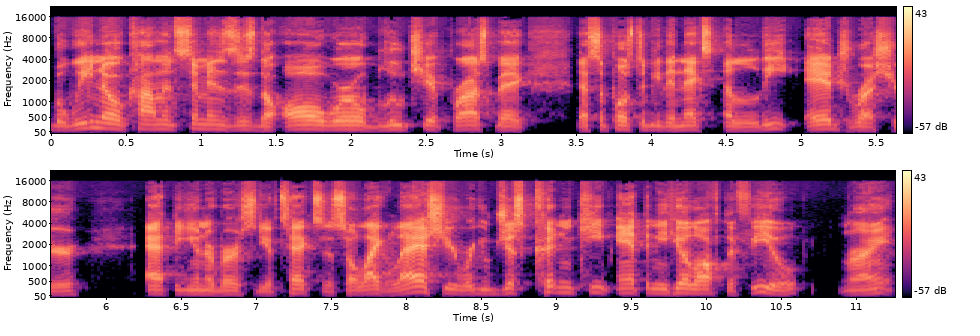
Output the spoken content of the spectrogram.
But we know Colin Simmons is the all-world blue chip prospect that's supposed to be the next elite edge rusher at the University of Texas. So, like last year, where you just couldn't keep Anthony Hill off the field, right?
